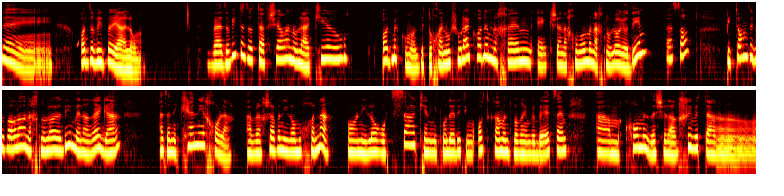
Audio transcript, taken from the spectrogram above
אה, עוד זווית ביהלום. והזווית הזאת תאפשר לנו להכיר עוד מקומות בתוכנו, שאולי קודם לכן, אה, כשאנחנו אומרים אנחנו לא יודעים לעשות, פתאום זה כבר לא אנחנו לא יודעים, אלא רגע, אז אני כן יכולה, אבל עכשיו אני לא מוכנה, או אני לא רוצה, כי אני מתמודדת עם עוד כמה דברים, ובעצם המקום הזה של להרחיב את, ה,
